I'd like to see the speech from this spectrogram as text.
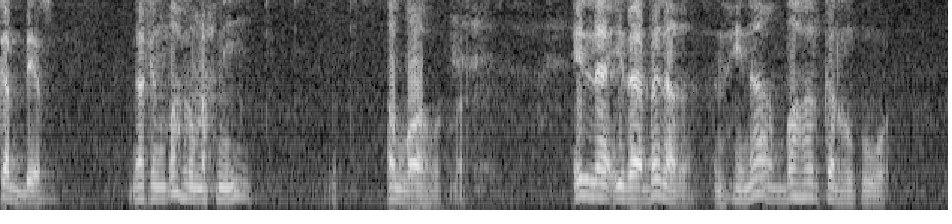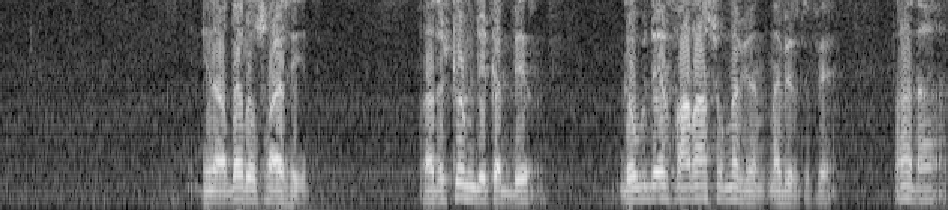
كبر. لكن ظهره محني. الله أكبر. إلا إذا بلغ انحناء الظهر كالركوع. هنا ظهره صار هيك فهذا شلون بده يكبر؟ لو بده يرفع راسه ما ما بيرتفع. فهذا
